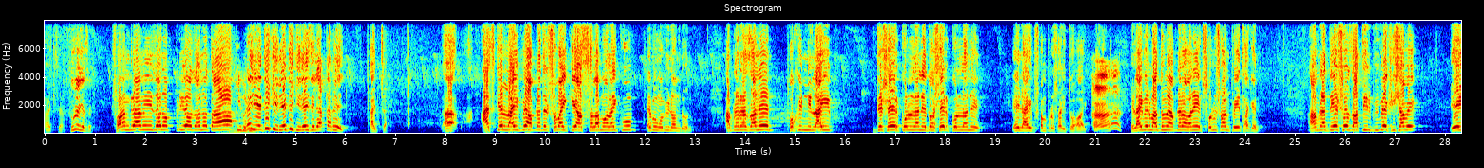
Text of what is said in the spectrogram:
আচ্ছা। শুরু হয়ে গেছে। সংগ্রামী জনপ্রিয় জনতা এদিকে রে এদিকে রে এই যে ল্যাপটপ আচ্ছা। আজকের লাইভে আপনাদের সবাইকে আসসালামু আলাইকুম এবং অভিনন্দন। আপনারা জানেন ফকিন্নি লাইভ দেশের কল্যাণে দশের কল্যাণে এই লাইভ সম্প্রসারিত হয়। এই লাইভের মাধ্যমে আপনারা অনেক সলিউশন পেয়ে থাকেন। আমরা দেশ ও জাতির বিবেক হিসাবে এই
